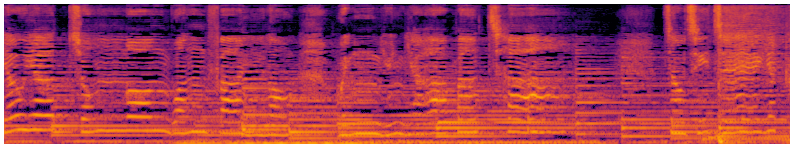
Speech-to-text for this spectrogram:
有一种安稳快乐，永远也不差。就似这一區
